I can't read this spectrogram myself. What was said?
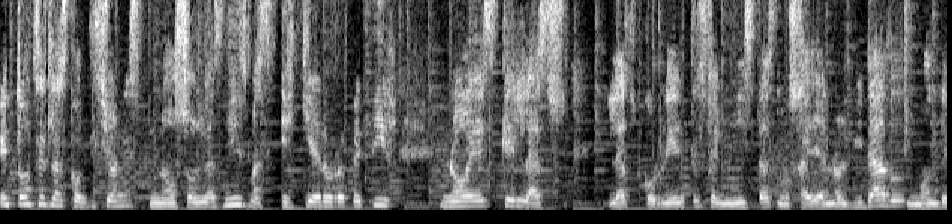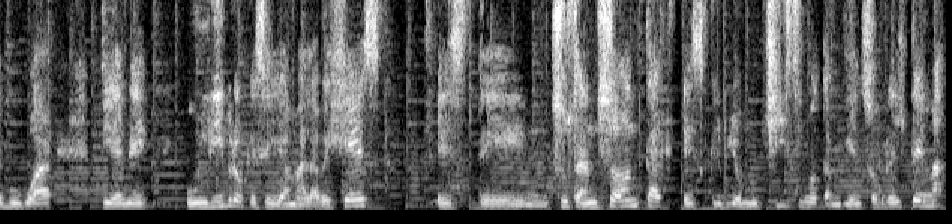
Entonces las condiciones no son las mismas y quiero repetir, no es que las, las corrientes feministas nos hayan olvidado. Simone de Beauvoir tiene un libro que se llama La vejez, este, Susan Sontag escribió muchísimo también sobre el tema.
